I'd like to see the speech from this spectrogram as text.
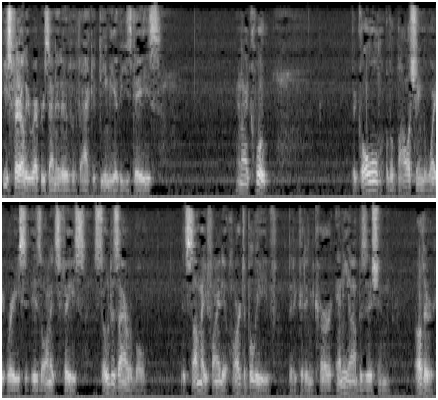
He's fairly representative of academia these days. And I quote, the goal of abolishing the white race is on its face so desirable that some may find it hard to believe that it could incur any opposition other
